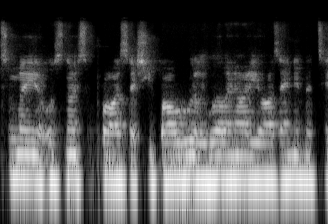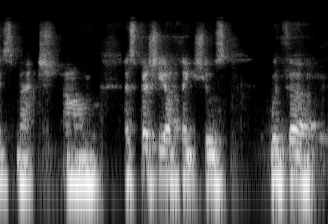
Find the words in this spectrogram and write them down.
to me, it was no surprise that she bowled really well in ODIs and in the Test match. Um, especially, I think she was with the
